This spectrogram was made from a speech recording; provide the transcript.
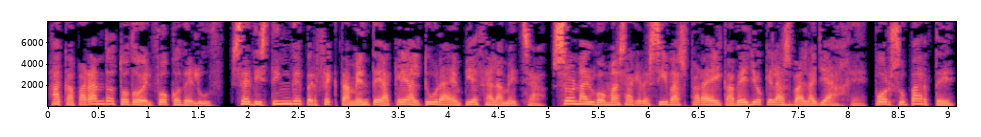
acaparando todo el foco de luz. Se distingue perfectamente a qué altura empieza la mecha. Son algo más agresivas para el cabello que las balayage. Por su parte,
